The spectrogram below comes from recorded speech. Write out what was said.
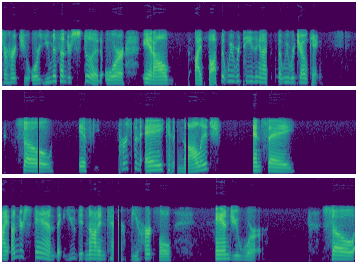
to hurt you, or you misunderstood, or you know, I thought that we were teasing and I thought that we were joking." So, if person A can acknowledge and say, I understand that you did not intend to be hurtful, and you were. So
